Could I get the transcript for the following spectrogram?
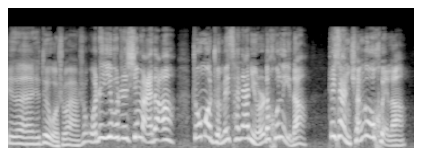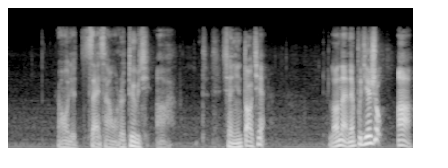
这个就对我说啊，说我这衣服是新买的啊，周末准备参加女儿的婚礼的，这下你全给我毁了。然后我就再三我说对不起啊，向您道歉。老奶奶不接受啊，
